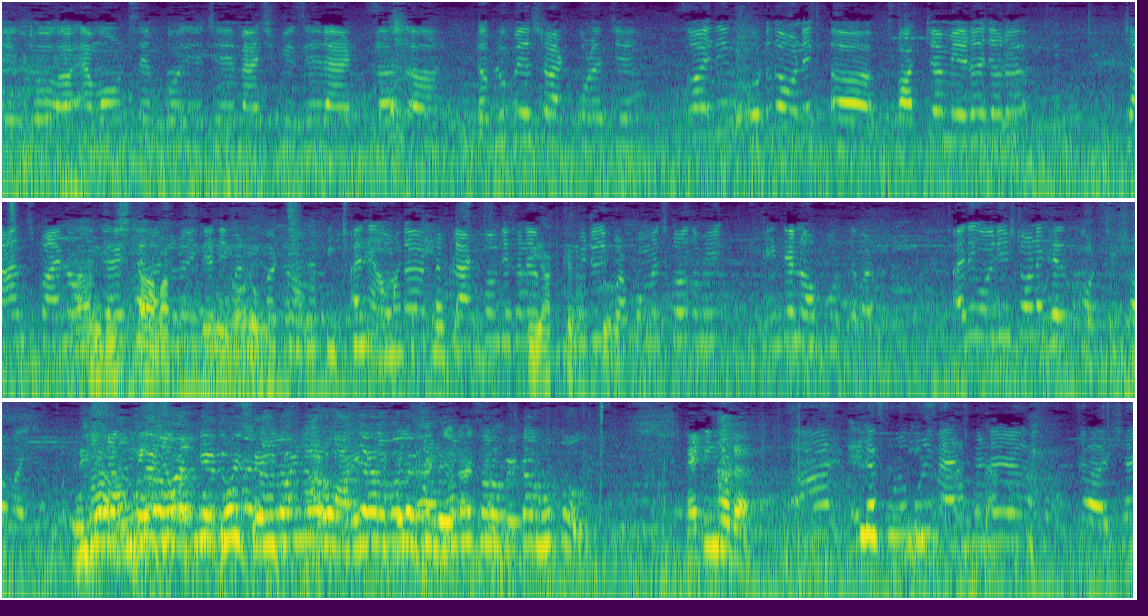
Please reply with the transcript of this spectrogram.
যেগুলো অ্যামাউন্ট সেম করে দিয়েছে ম্যাচ ফিজের অ্যান্ড প্লাস ডব্লিউপিএ স্টার্ট করেছে। তো আই থিঙ্ক ওটা তো অনেক বাচ্চা মেয়েরা যারা চান্স পায় না ওটা একটা প্ল্যাটফর্ম যেখানে তুমি যদি পারফরমেন্স করো তুমি ইন্ডিয়ান অফ করতে পারবে। আই থিঙ্ক ওই জিনিসটা অনেক হেল্প করছে সবাই। ব্যাটিং অর্ডার আর এটা পুরোপুরি ম্যানেজমেন্টের ইসে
